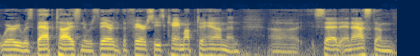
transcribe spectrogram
where he was baptized. And it was there that the Pharisees came up to him and uh, said and asked him,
